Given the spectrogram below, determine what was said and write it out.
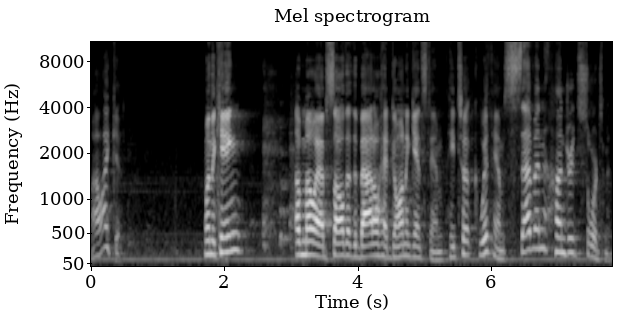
I like it. When the king of Moab saw that the battle had gone against him, he took with him 700 swordsmen.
